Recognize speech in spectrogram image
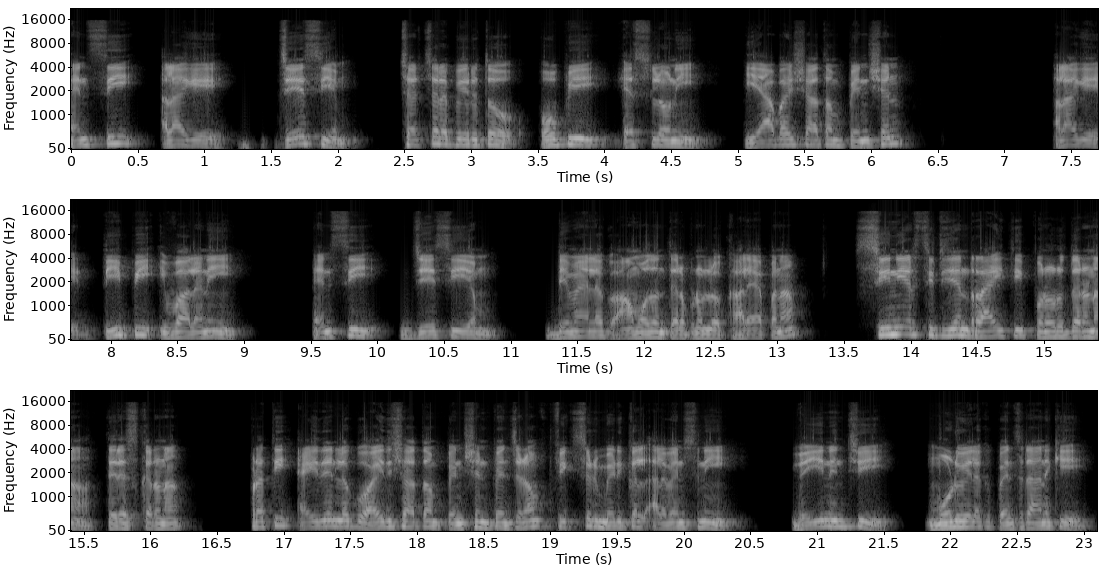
ఎన్సి అలాగే జేసీఎం చర్చల పేరుతో ఓపీఎస్లోని యాభై శాతం పెన్షన్. అలాగే డిపి ఇవ్వాలని ఎన్సి జేసీఎం డిమాండ్లకు ఆమోదం తెలపడంలో కాలయాపన. సీనియర్ సిటిజన్ రాయితీ పునరుద్ధరణ తిరస్కరణ. ప్రతి ఐదేళ్ళకు ఐదు శాతం పెన్షన్ పెంచడం ఫిక్స్డ్ మెడికల్ అలవెన్స్ని వెయ్యి నుంచి మూడు వేలకు పెంచడానికి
